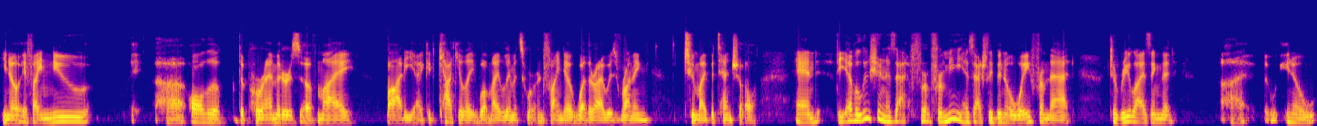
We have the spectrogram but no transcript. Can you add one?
you know if i knew uh, all the the parameters of my body i could calculate what my limits were and find out whether i was running to my potential and the evolution has for, for me has actually been away from that to realizing that uh, you know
